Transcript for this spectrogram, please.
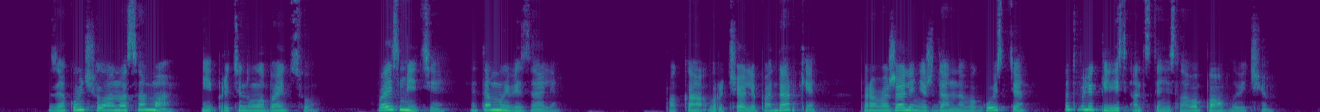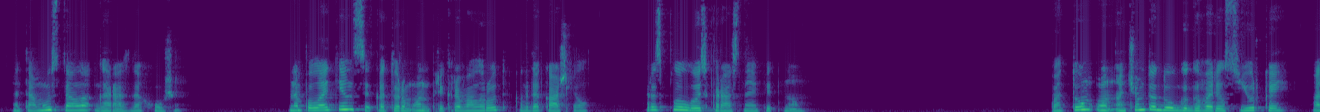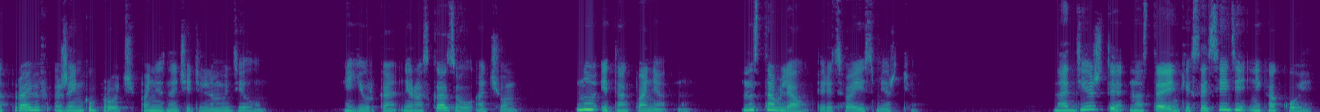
Закончила она сама и протянула бойцу. «Возьмите, это мы вязали». Пока вручали подарки, провожали нежданного гостя, отвлеклись от Станислава Павловича а тому стало гораздо хуже. На полотенце, которым он прикрывал рот, когда кашлял, расплылось красное пятно. Потом он о чем-то долго говорил с Юркой, отправив Женьку прочь по незначительному делу. Юрка не рассказывал о чем, но и так понятно. Наставлял перед своей смертью. Надежды на стареньких соседей никакой.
